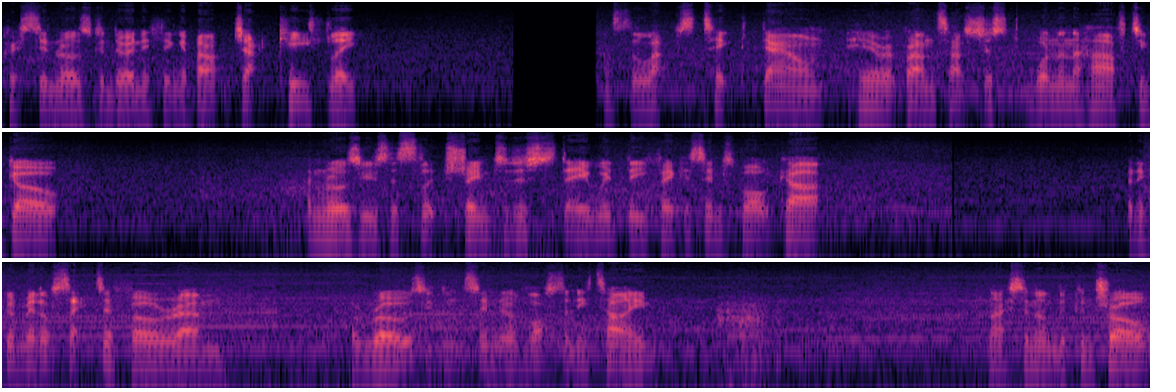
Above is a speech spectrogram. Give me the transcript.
Christian Rose can do anything about Jack Keithley. As the laps tick down here at Brands just one and a half to go. And Rose used the slipstream to just stay with the Baker Simsport car. Been a good middle sector for um, for Rose. He doesn't seem to have lost any time. Nice and under control.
